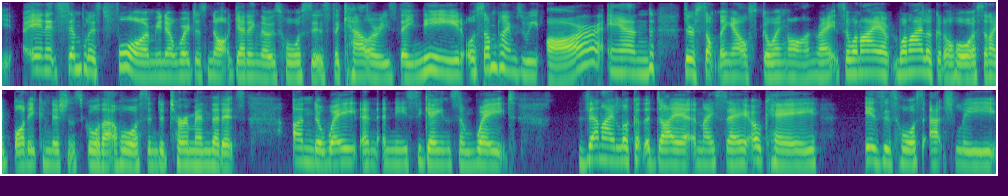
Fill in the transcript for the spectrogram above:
in its simplest form, you know, we're just not getting those horses the calories they need, or sometimes we are, and there's something else going on, right? So when I when I look at a horse and I body condition score that horse and determine that it's underweight and, and needs to gain some weight, then I look at the diet and I say, okay, is this horse actually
